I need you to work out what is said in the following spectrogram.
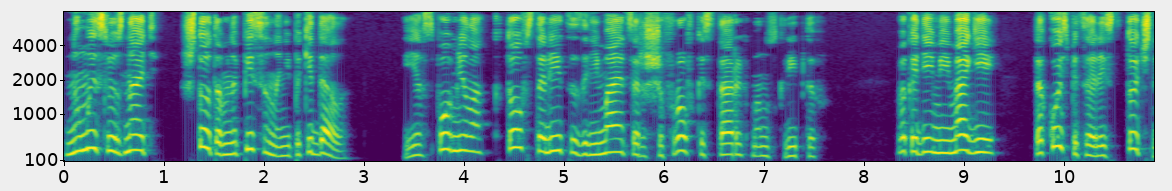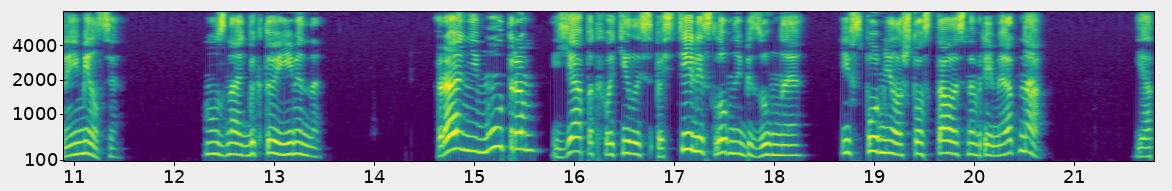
но мысль узнать, что там написано, не покидала. И я вспомнила, кто в столице занимается расшифровкой старых манускриптов. В Академии магии такой специалист точно имелся. Узнать бы, кто именно. Ранним утром я подхватилась с постели, словно безумная, и вспомнила, что осталась на время одна. Я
